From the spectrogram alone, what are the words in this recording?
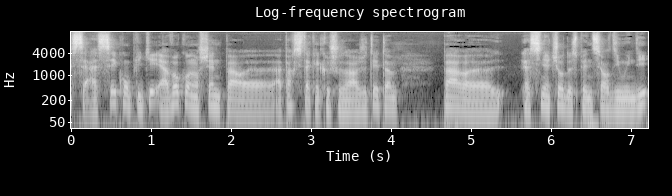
c'est assez compliqué. Et avant qu'on enchaîne par, euh, à part si t'as quelque chose à rajouter, Tom, par euh, la signature de Spencer Dinwiddie,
